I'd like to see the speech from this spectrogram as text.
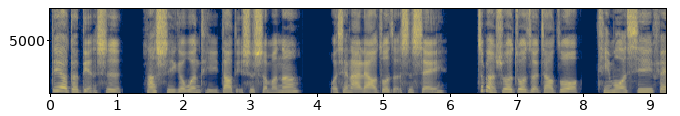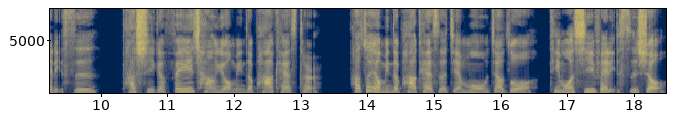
第二个点是那十一个问题到底是什么呢？我先来聊作者是谁。这本书的作者叫做提摩西·费里斯。他是一个非常有名的 podcaster，他最有名的 podcast 的节目叫做《提摩西·费里斯秀》，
